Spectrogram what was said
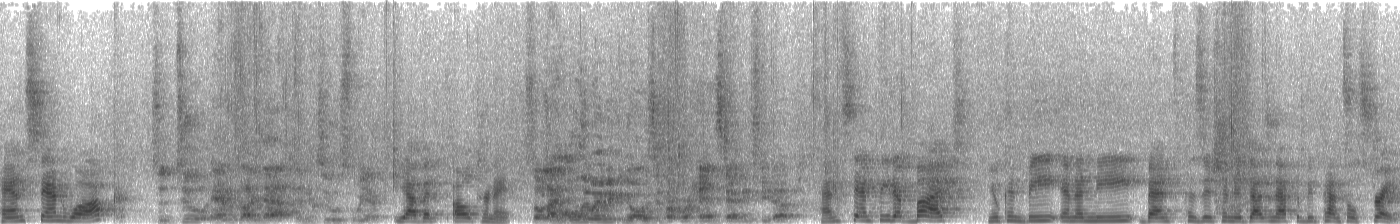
Handstand walk. So two ends like that and two swim. Yeah, but alternate. So So like the only way we can go is if we're handstanding feet up. Handstand feet up, but you can be in a knee bent position. It doesn't have to be pencil straight.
